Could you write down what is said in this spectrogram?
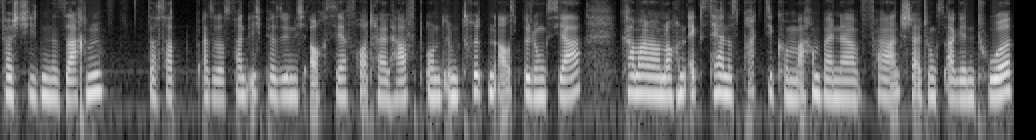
verschiedene Sachen das hat, also das fand ich persönlich auch sehr vorteilhaft. Und im dritten Ausbildungsjahr kann man auch noch ein externes Praktikum machen bei einer Veranstaltungsagentur,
